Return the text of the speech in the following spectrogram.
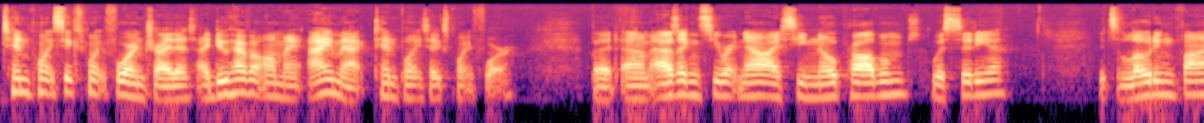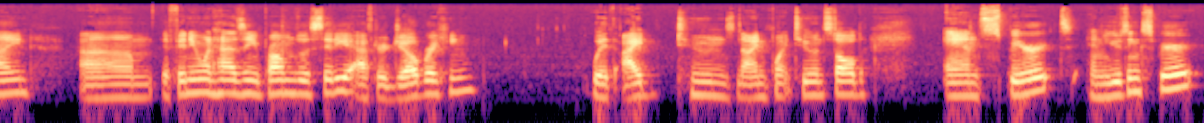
10.6.4 and try this. I do have it on my iMac 10.6.4. But um, as I can see right now, I see no problems with Cydia. It's loading fine. Um, if anyone has any problems with Cydia after jailbreaking with iTunes 9.2 installed and Spirit and using Spirit,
